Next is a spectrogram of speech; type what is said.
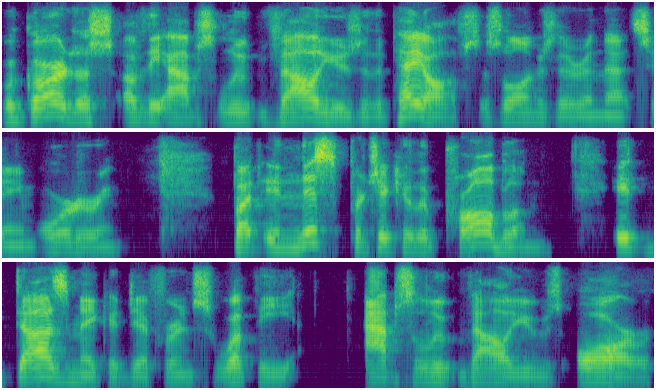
regardless of the absolute values of the payoffs, as long as they're in that same ordering. But in this particular problem, it does make a difference what the absolute values are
